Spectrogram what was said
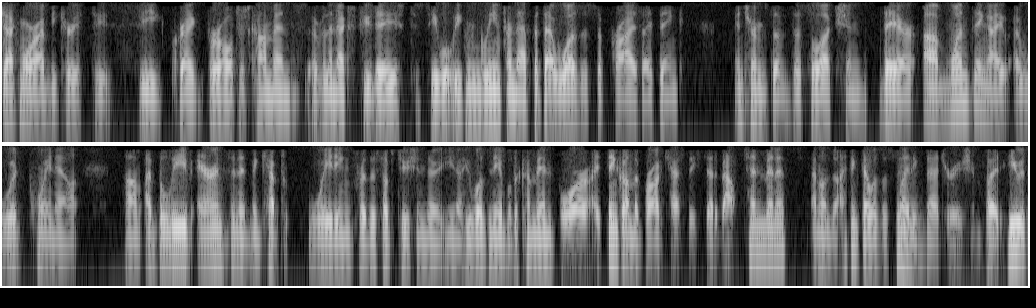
Shaq Moore. I'd be curious to see Greg Berhalter's comments over the next few days to see what we can glean from that. But that was a surprise, I think, in terms of the selection there. Um, one thing I, I would point out, Um, I believe Aaronson had been kept waiting for the substitution there. You know, he wasn't able to come in for, I think on the broadcast they said about 10 minutes. I don't know. I think that was a slight mm-hmm. exaggeration, but he was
